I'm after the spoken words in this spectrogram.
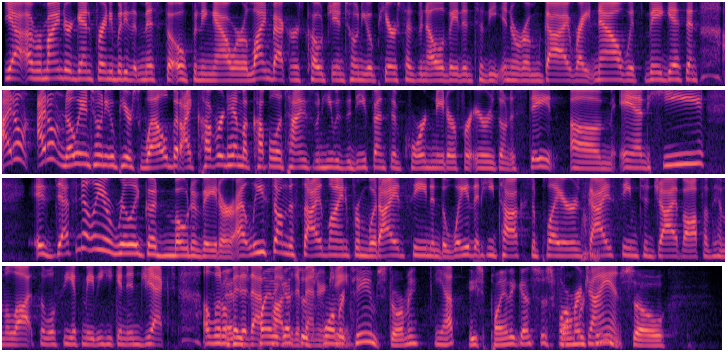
Yeah, a reminder again for anybody that missed the opening hour. Linebackers coach Antonio Pierce has been elevated to the interim guy right now with Vegas. And I don't I don't know Antonio Pierce well, but I covered him a couple of times when he was the defensive coordinator for Arizona State. Um, and he is definitely a really good motivator, at least on the sideline from what I had seen and the way that he talks to players. Guys seem to jive off of him a lot. So we'll see if maybe he can inject a little and bit of that playing against his energy. former team, Stormy. Yep. He's playing against his Former former, team. Giant. So,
